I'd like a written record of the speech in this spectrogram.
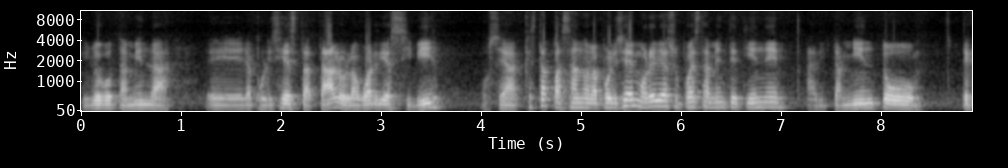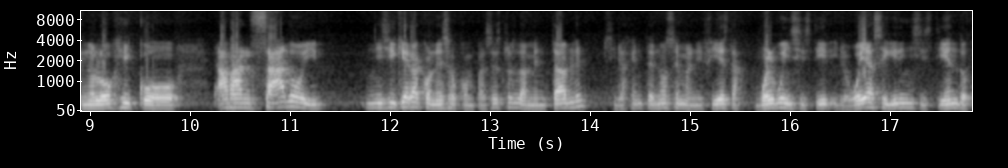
y luego también la, eh, la Policía Estatal o la Guardia Civil. O sea, ¿qué está pasando? La Policía de Morelia supuestamente tiene aditamiento tecnológico avanzado y ni siquiera con eso, compas. Esto es lamentable. Si la gente no se manifiesta, vuelvo a insistir y lo voy a seguir insistiendo,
